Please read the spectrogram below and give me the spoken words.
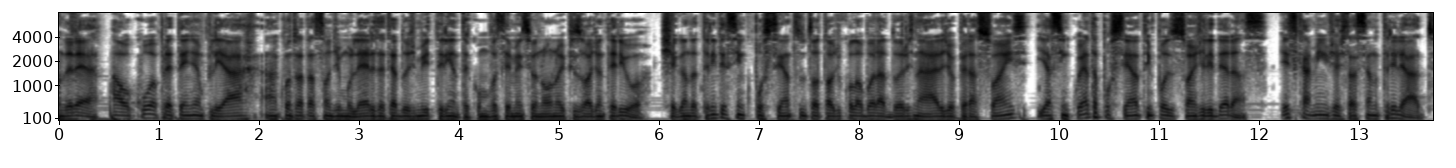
André, a Alcoa pretende ampliar a contratação de mulheres até 2030, como você mencionou no episódio anterior, chegando a 35% do total de colaboradores na área de operações e a 50% em posições de liderança. Esse caminho já está sendo trilhado.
